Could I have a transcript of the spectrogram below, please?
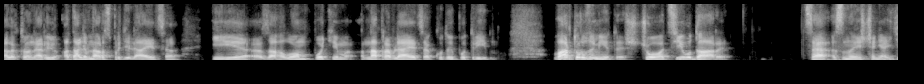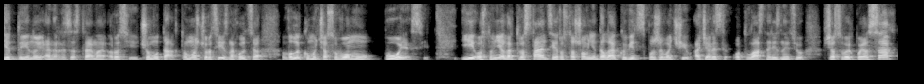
електроенергію, а далі вона розподіляється і е, загалом потім направляється куди потрібно. Варто розуміти, що ці удари це знищення єдиної енергосистеми Росії. Чому так? Тому що Росія знаходиться в великому часовому поясі, і основні електростанції розташовані далеко від споживачів. А через от власне різницю в часових поясах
